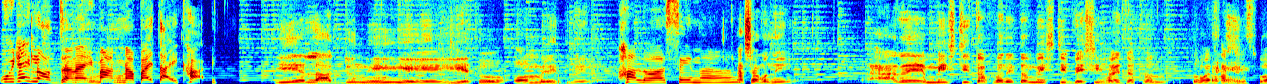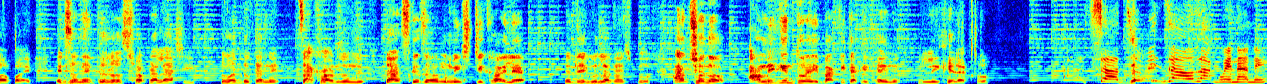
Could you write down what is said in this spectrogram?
ওইটাই লজ্জা নাই মাং না পায় তাই খায়। ইয়ে লাড্ডু নেই ইয়ে তো অমৃত ভালো আছে না। আচ্ছা আরে মিষ্টি তখনই তো মিষ্টি বেশি হয় যখন তোমার হাতের ছোঁয়া পায়। এর জন্যই তো রোজ সকালে আসি তোমার দোকানে চা খাওয়ার জন্য। তো আজকে যখন মিষ্টি খাইলে রেগুলার আসব। আর শোনো আমি কিন্তু এই বাকিটাকে খাই না লিখে রাখো। আচ্ছা তুমি যাও লাগবে না নেই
